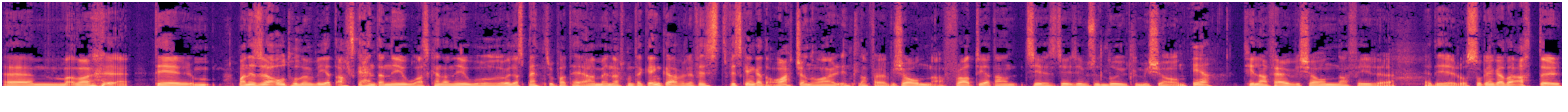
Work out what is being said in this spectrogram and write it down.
ja. um, det är, man är så åthållen vid att allt ska hända nu, allt ska hända nu, och öle spänt på det här, men när man inte gänga, för det finns, finns gänga till 18 år, inte land för visionerna, för att han ger så lov till mission. Ja. til han för visionerna för det här, og så gänga det efter,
